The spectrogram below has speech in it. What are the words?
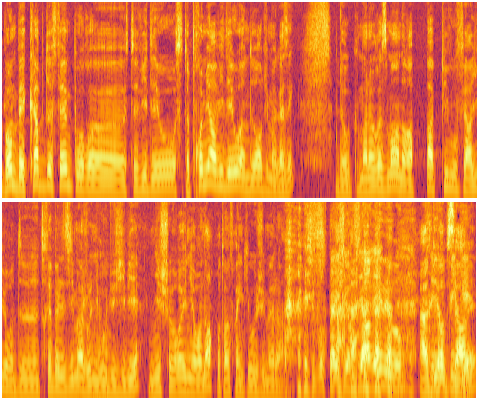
Bon, ben, clap de fin pour euh, cette vidéo, cette première vidéo en dehors du magasin. Donc malheureusement, on n'aura pas pu vous faire vivre de très belles images au niveau du gibier, ni chevreuil ni renard. Pourtant, Francky aux jumelles. pourtant, j'ai observé, mais bon. A bien observé.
